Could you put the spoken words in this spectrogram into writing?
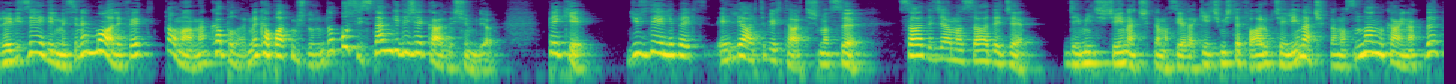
revize edilmesine muhalefet tamamen kapılarını kapatmış durumda. Bu sistem gidecek kardeşim diyor. Peki %50 50 artı bir tartışması sadece ama sadece Cemil Çiçek'in açıklaması ya da geçmişte Faruk Çelik'in açıklamasından mı kaynaklı?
